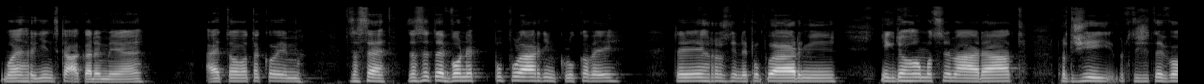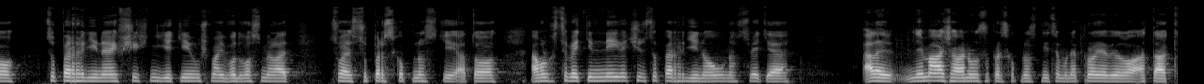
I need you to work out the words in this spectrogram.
moje hrdinská akademie. A je to o takovým, zase, zase to je o nepopulárním klukovi, který je hrozně nepopulární, nikdo ho moc nemá rád, protože, protože to je o superhrdinech, všichni děti už mají od 8 let svoje super schopnosti a to, a on chce být tím největším superhrdinou na světě, ale nemá žádnou super schopnost, nic se mu neprojevilo a tak.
